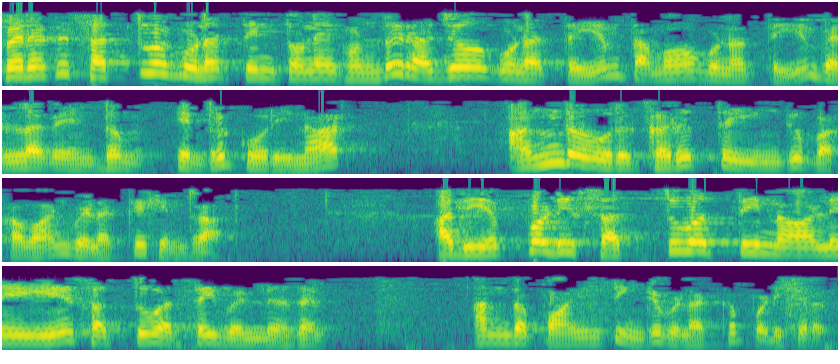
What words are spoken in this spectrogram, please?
பிறகு சத்துவ குணத்தின் துணை கொண்டு ரஜோ குணத்தையும் தமோ குணத்தையும் வெல்ல வேண்டும் என்று கூறினார். அந்த ஒரு கருத்தை இங்கு பகவான் விளக்குகின்றார். அது எப்படி சத்துவத்தினாலேயே சத்துவத்தை வெல்லுதல்? அந்த பாயிண்ட் இங்கு விளக்கப்படுகிறது.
